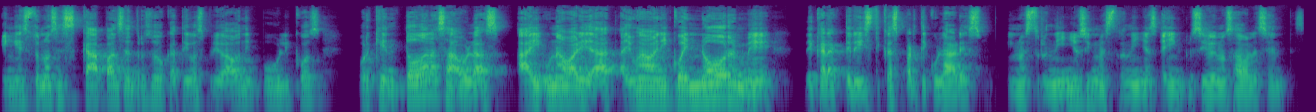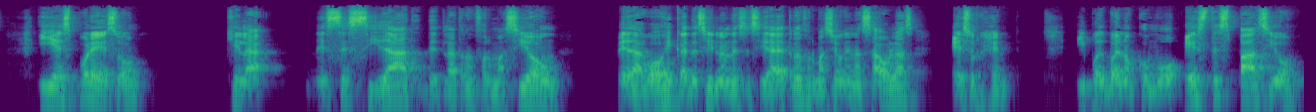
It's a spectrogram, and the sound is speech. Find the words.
en esto no se escapan centros educativos privados ni públicos, porque en todas las aulas hay una variedad, hay un abanico enorme de características particulares en nuestros niños y nuestras niñas e inclusive en los adolescentes. Y es por eso que la necesidad de la transformación pedagógica, es decir, la necesidad de transformación en las aulas, es urgente. Y pues bueno, como este espacio,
